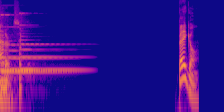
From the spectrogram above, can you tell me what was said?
Matters. Bagel.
